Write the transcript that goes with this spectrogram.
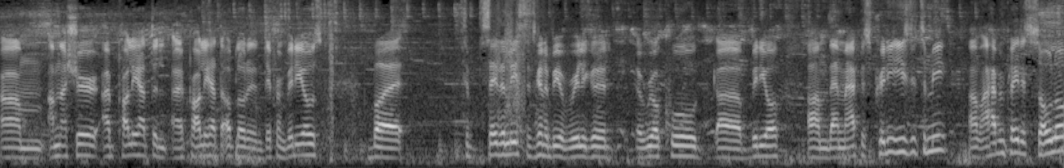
Um, I'm not sure. I probably have to. I probably have to upload it in different videos, but to say the least, it's gonna be a really good, a real cool uh, video. Um, that map is pretty easy to me. Um, I haven't played it solo,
